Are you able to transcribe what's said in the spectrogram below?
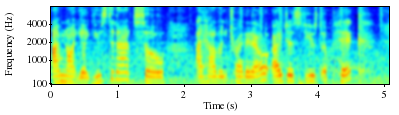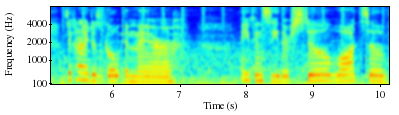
I'm not yet used to that so I haven't tried it out. I just used a pick to kind of just go in there. And you can see there's still lots of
